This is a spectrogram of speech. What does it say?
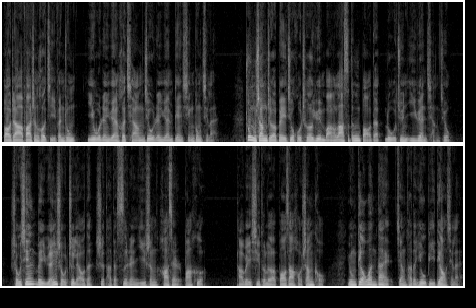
爆炸发生后几分钟，医务人员和抢救人员便行动起来，重伤者被救护车运往拉斯登堡的陆军医院抢救。首先为元首治疗的是他的私人医生哈塞尔巴赫，他为希特勒包扎好伤口。用吊腕带将他的右臂吊起来，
